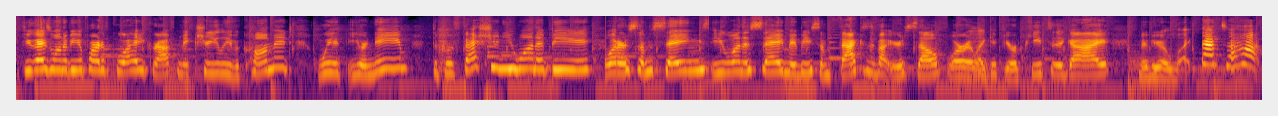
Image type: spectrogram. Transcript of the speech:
If you guys want to be a part of Kawaii Craft, make sure you leave a comment with your name, the profession you want to be, what are some sayings you want to say, maybe some facts about yourself, or like if you're a pizza guy, maybe you're like, that's a hot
